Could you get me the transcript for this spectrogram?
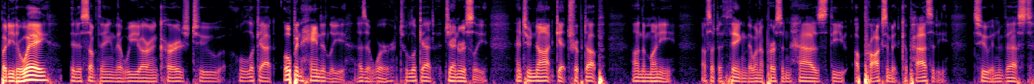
But either way, it is something that we are encouraged to look at open handedly, as it were, to look at generously, and to not get tripped up on the money of such a thing that when a person has the approximate capacity to invest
